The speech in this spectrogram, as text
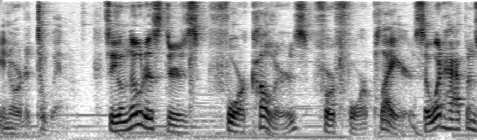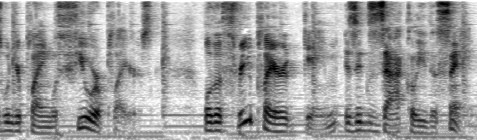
in order to win. So you'll notice there's four colors for four players. So what happens when you're playing with fewer players? Well, the three player game is exactly the same.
